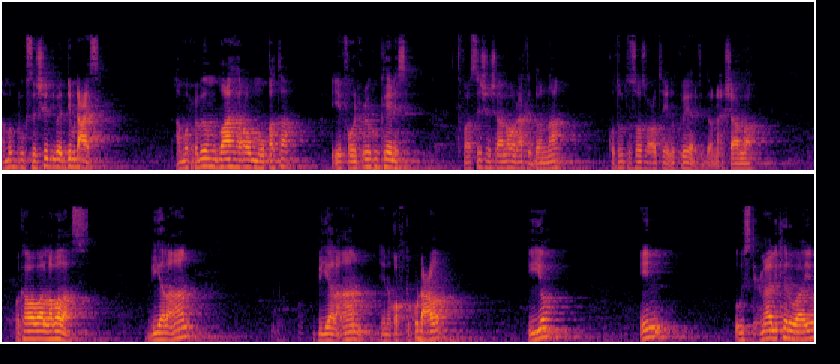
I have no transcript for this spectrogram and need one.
ama bugsashadii baa dib dhacaysa ama xubin daahira muuqata iyo foolxubin ku keenaysa. Tafaasiisha insha allah waan arki doonaa kutubta soo socota aynu ku arki doonaa insha allah marka waa labadaas. Biyo la'aan biyo la'aan inay qofkii ku dhacdo iyo in uu isticmaali kari waayo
